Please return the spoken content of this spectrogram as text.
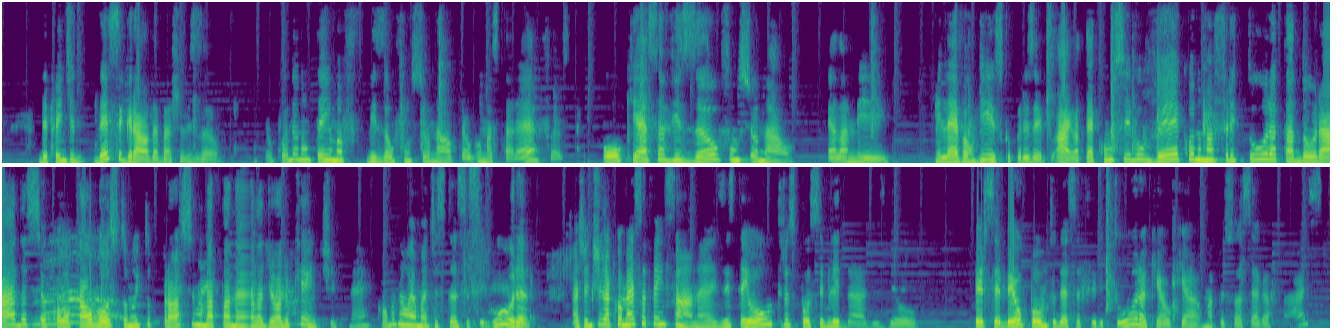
depende desse grau da baixa visão. Então, quando eu não tenho uma visão funcional para algumas tarefas, ou que essa visão funcional ela me, me leva a um risco, por exemplo, ah, eu até consigo ver quando uma fritura está dourada se eu colocar o rosto muito próximo da panela de óleo quente, né? Como não é uma distância segura, a gente já começa a pensar, né? Existem outras possibilidades de eu perceber o ponto dessa fritura, que é o que uma pessoa cega faz,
